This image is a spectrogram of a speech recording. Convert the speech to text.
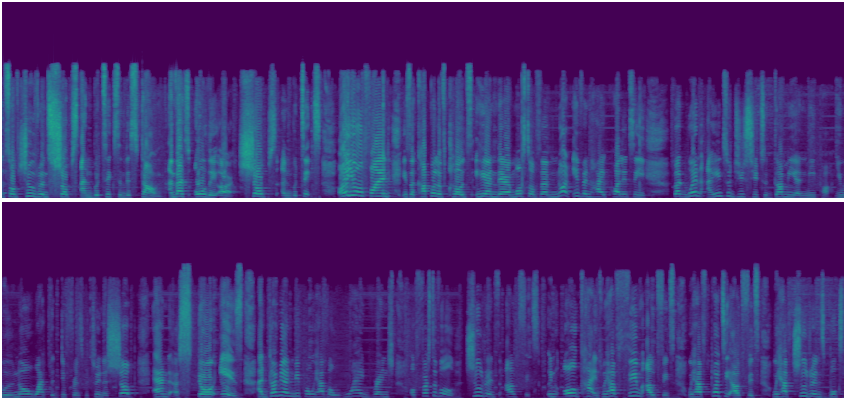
lots of children's shops and boutiques in this town, and that's all they are, shops and boutiques. All you will find is a couple of clothes here and there, most of them not even high quality. But when I introduce you to Gummy and Mipa, you will know what the difference between a shop and a store is. At Gummy and Mipa, we have a wide range of, first of all, children's outfits in all kinds. We have theme outfits, we have party outfits, we have children's books,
